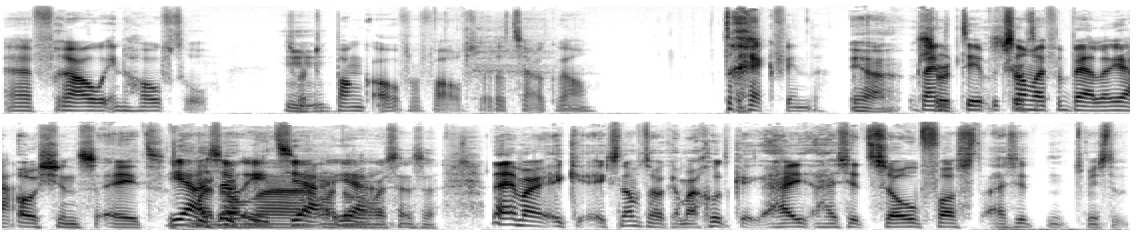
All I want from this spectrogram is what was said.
eh, vrouwen in hoofdrol. Een soort Mhm. bankoverval of zo. Dat zou ik wel te gek vinden. Ja, Kleine soort- tip, ik zal hem even bellen, ja. Ocean's 8. Ja, maar dan, zoiets, eh, ja, maar ja. Wes Anderson. Nee, maar ik, ik snap het ook. Maar goed, kijk, hij, hij zit zo vast. Hij zit tenminste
